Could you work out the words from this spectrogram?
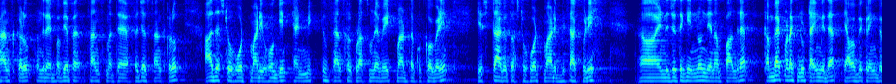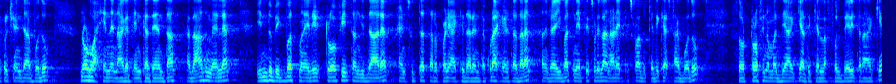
ಫ್ಯಾನ್ಸ್ಗಳು ಅಂದರೆ ಭವ್ಯ ಫ್ಯಾನ್ಸ್ ಮತ್ತು ರಜತ್ ಫ್ಯಾನ್ಸ್ಗಳು ಆದಷ್ಟು ವೋಟ್ ಮಾಡಿ ಹೋಗಿ ಆ್ಯಂಡ್ ಮಿಕ್ಸ್ ಫ್ಯಾನ್ಸ್ಗಳು ಕೂಡ ಸುಮ್ಮನೆ ವೆಯ್ಟ್ ಮಾಡ್ತಾ ಕೂತ್ಕೋಬೇಡಿ. ಎಷ್ಟಾಗುತ್ತೋ ಅಷ್ಟು ವೋಟ್ ಮಾಡಿ ಬಿಸಾಕ್ಬಿಡಿ. ಆ್ಯಂಡ್ ಜೊತೆಗೆ ಇನ್ನೊಂದು ಏನಪ್ಪ ಅಂದರೆ ಕಮ್ಬ್ಯಾಕ್ ಮಾಡೋಕ್ಕೆ ಇನ್ನೂ ಟೈಮ್ ಇದೆ. ಯಾವಾಗ ಬೇಕಾದ್ರೆ ಹೆಂಗೆ ಬೇಕಾದ್ರೂ ಚೇಂಜ್ ಆಗ್ಬೋದು. ನೋಡುವ ಏನೇನಾಗುತ್ತೆ ಏನು ಕತೆ ಅಂತ. ಅದಾದಮೇಲೆ ಇಂದು ಬಿಗ್ ಬಾಸ್ ಮನೆಯಲ್ಲಿ ಟ್ರೋಫಿ ತಂದಿದ್ದಾರೆ ಆ್ಯಂಡ್ ಸುತ್ತ ಸರಪಳಿ ಹಾಕಿದ್ದಾರೆ ಅಂತ ಕೂಡ ಹೇಳ್ತಾ ಇದ್ದಾರೆ. ಅಂದರೆ ಇವತ್ತಿನ ಎಪಿಸೋಡ್ ಇಲ್ಲ, ನಾಳೆ ಎಪಿಸೋಡ್ ಅದು ಟೆಲಿಕಾಸ್ಟ್ ಆಗ್ಬೋದು. ಸೊ ಟ್ರೋಫಿನ ಮಧ್ಯೆ ಹಾಕಿ, ಅದಕ್ಕೆಲ್ಲ ಫುಲ್ ಬೇರೆ ಥರ ಹಾಕಿ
